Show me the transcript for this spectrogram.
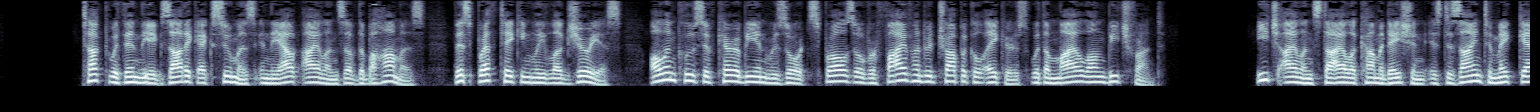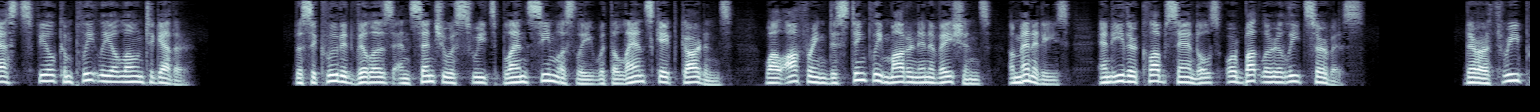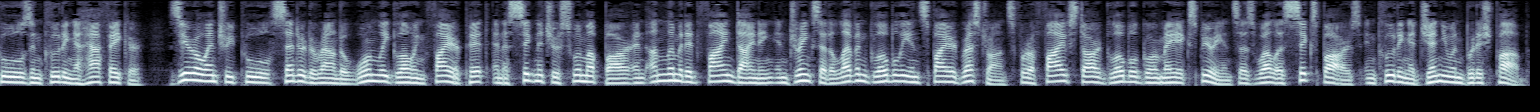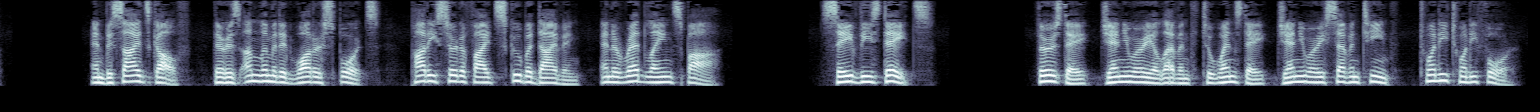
Tucked within the exotic Exumas in the out islands of the Bahamas, this breathtakingly luxurious, all-inclusive Caribbean resort sprawls over 500 tropical acres with a mile-long beachfront. Each island-style accommodation is designed to make guests feel completely alone together. The secluded villas and sensuous suites blend seamlessly with the landscaped gardens, while offering distinctly modern innovations, amenities, and either Club Sandals or Butler Elite service. There are three pools including a half-acre, zero-entry pool centered around a warmly glowing fire pit and a signature swim-up bar and unlimited fine dining and drinks at 11 globally inspired restaurants for a five-star global gourmet experience as well as six bars including a genuine British pub. And besides golf, there is unlimited water sports, PADI certified scuba diving, and a red lane spa. Save these dates. Thursday, January 11th to Wednesday, January 17th, 2024.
